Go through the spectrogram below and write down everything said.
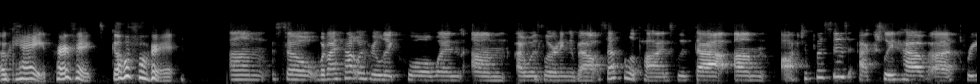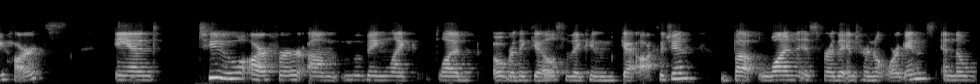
Okay, perfect. Go for it. Um, so what I thought was really cool when um, I was learning about cephalopods was that um, octopuses actually have uh, three hearts, and two are for um, moving like blood over the gills so they can get oxygen, but one is for the internal organs, and the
